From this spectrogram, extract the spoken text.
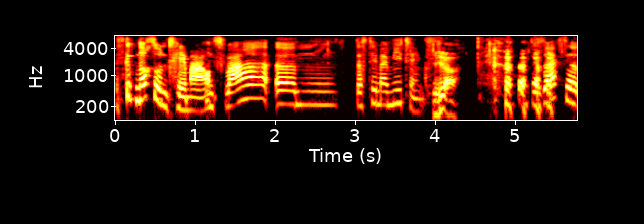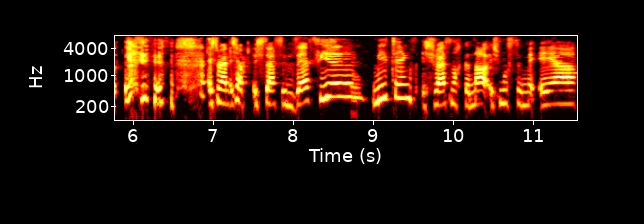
Es gibt noch so ein Thema und zwar ähm, das Thema Meetings. Ja. Du sagst ja, ich meine, ich habe, ich saß in sehr vielen Meetings. Ich weiß noch genau, ich musste mir eher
